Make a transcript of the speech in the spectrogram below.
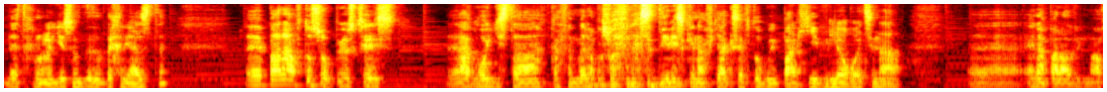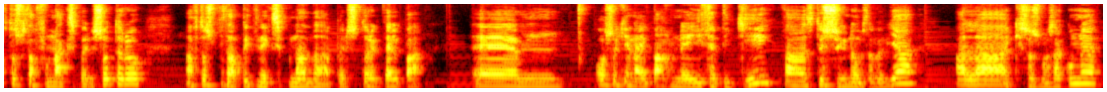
νέες τεχνολογίες ενώ δεν, δεν χρειάζεται. Ε, παρά αυτός ο οποίος ξέρεις ε, αγώγιστα κάθε μέρα προσπαθεί να συντηρήσει και να φτιάξει αυτό που υπάρχει ήδη, λέω έτσι, ένα, ε, ένα παράδειγμα. Αυτός που θα φουνάξει περισσότερο, αυτός που θα πει την εξυπνάδα περισσότερο κτλ. Ε, όσο και να υπάρχουν οι θετικοί, θα ζητήσω συγγνώμη στα παιδιά, αλλά και σε όσους μας ακούνε,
